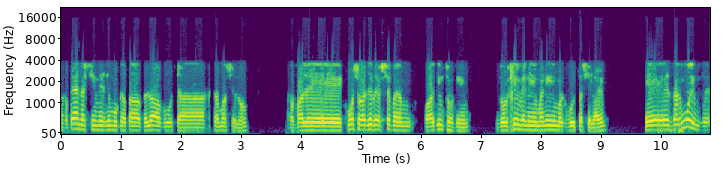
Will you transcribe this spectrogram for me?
הרבה אנשים הרימו גבה ולא אהבו את ההחתמה שלו, אבל אה, כמו שאוהדי באר שבע הם אוהדים טובים, והולכים ונאמנים עם הקבוצה שלהם, זרמו עם זה,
